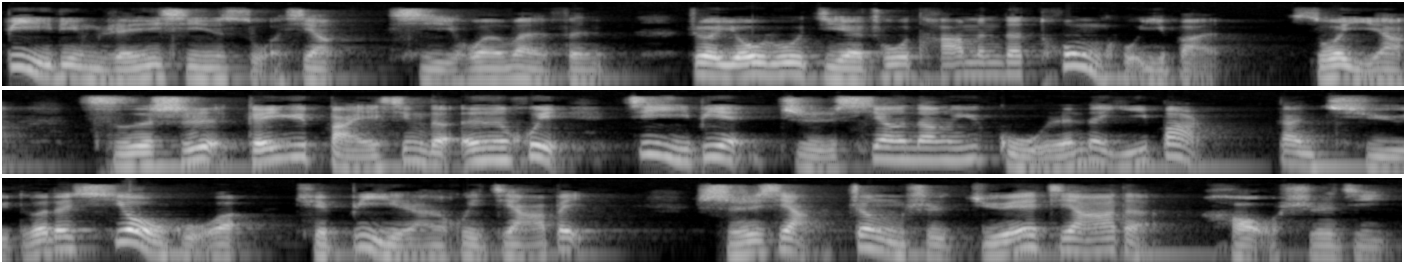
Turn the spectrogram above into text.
必定人心所向，喜欢万分。这犹如解除他们的痛苦一般。所以啊，此时给予百姓的恩惠，即便只相当于古人的一半。”但取得的效果却必然会加倍，时下正是绝佳的好时机。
